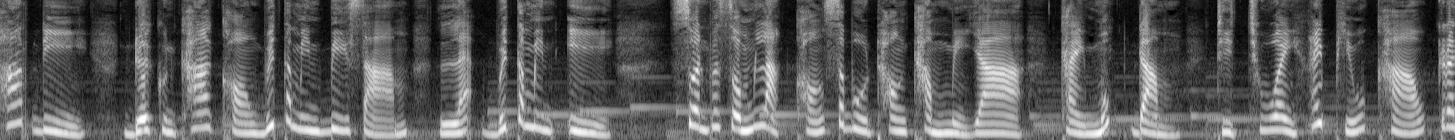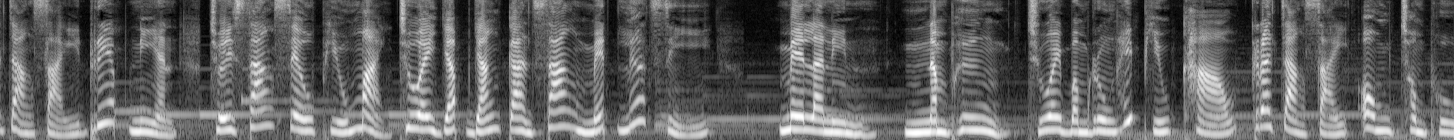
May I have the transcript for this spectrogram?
ภาพดี ด้วยคุณค่าของวิตามิน B3 และวิตามินอ e, ี ส่วนผสมหลักของสบู่ทองคำเมยา ไข่มุกดำที่ช่วยให้ผิวขาวกระจ่างใสเรียบเนียน ช่วยสร้างเซลล์ผิวใหม่ ช่วยยับยั้งการสร้างเม็ดเลือดสี เมลานิน น้ำผึ้งช่วยบำรุงให้ผิวขาวกระจ่างใสอมชมพู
